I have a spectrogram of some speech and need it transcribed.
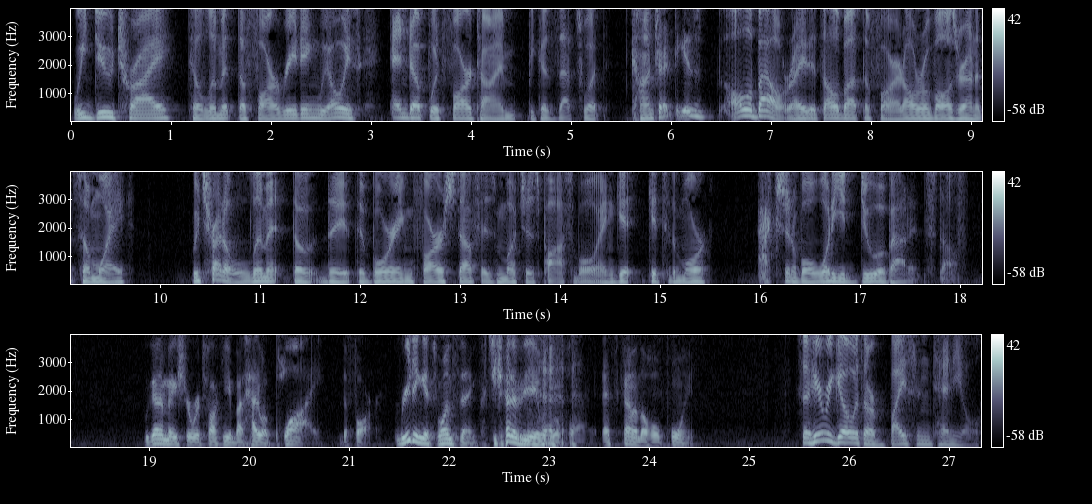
We do try to limit the FAR reading. We always end up with FAR time because that's what contracting is all about, right? It's all about the FAR. It all revolves around it some way we try to limit the, the the boring far stuff as much as possible and get get to the more actionable what do you do about it stuff. We got to make sure we're talking about how to apply the far. Reading it's one thing but you got to be able to apply it. That's kind of the whole point. So here we go with our bicentennial.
